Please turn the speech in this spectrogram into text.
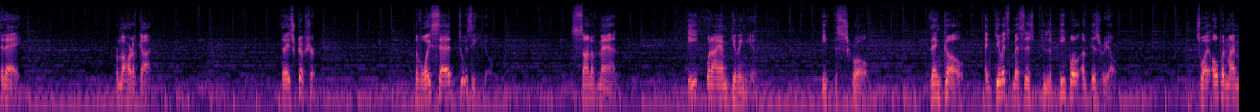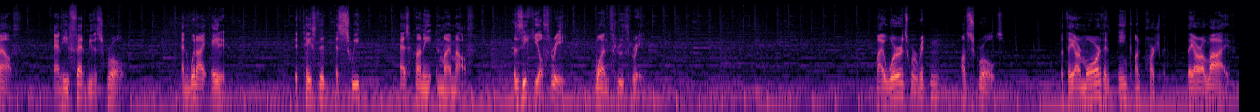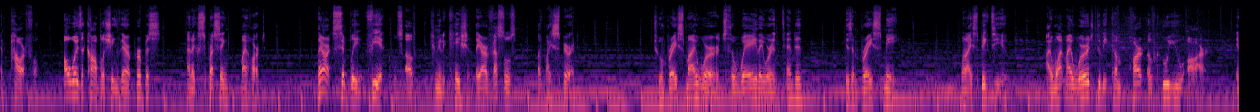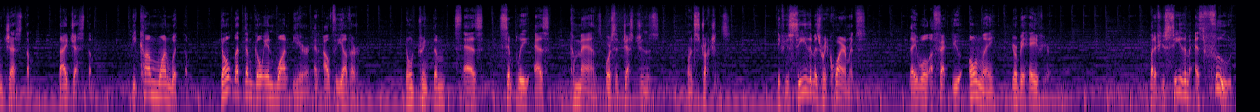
Today, from the heart of God. Today's scripture. The voice said to Ezekiel, Son of man, eat what I am giving you. Eat the scroll. Then go and give its message to the people of Israel. So I opened my mouth, and he fed me the scroll. And when I ate it, it tasted as sweet as honey in my mouth. Ezekiel 3 1 through 3. My words were written on scrolls, but they are more than ink on parchment. They are alive and powerful, always accomplishing their purpose and expressing my heart. They aren't simply vehicles of communication, they are vessels of my spirit. To embrace my words the way they were intended is embrace me. When I speak to you, I want my words to become part of who you are. Ingest them, digest them, become one with them. Don't let them go in one ear and out the other. Don't treat them as simply as commands or suggestions or instructions. If you see them as requirements, they will affect you only your behavior. But if you see them as food,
